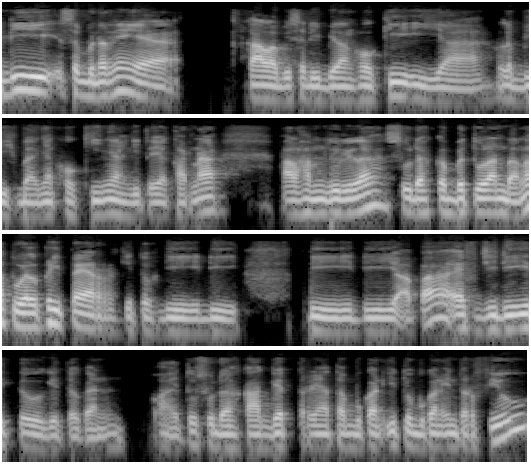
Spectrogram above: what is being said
jadi sebenarnya ya kalau bisa dibilang hoki iya lebih banyak hokinya gitu ya. Karena alhamdulillah sudah kebetulan banget well prepare gitu di di di di apa FGD itu gitu kan. Wah itu sudah kaget ternyata bukan itu bukan interview.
